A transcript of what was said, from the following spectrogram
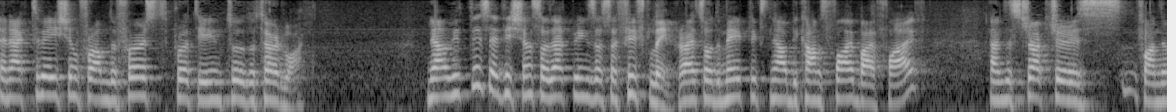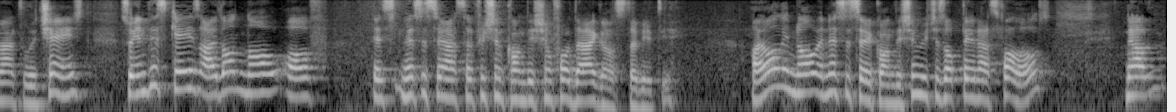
an activation from the first protein to the third one. Now with this addition, so that brings us a fifth link, right? So the matrix now becomes 5 by 5 and the structure is fundamentally changed. So in this case, I don't know of a necessary and sufficient condition for diagonal stability. I only know a necessary condition which is obtained as follows. Now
